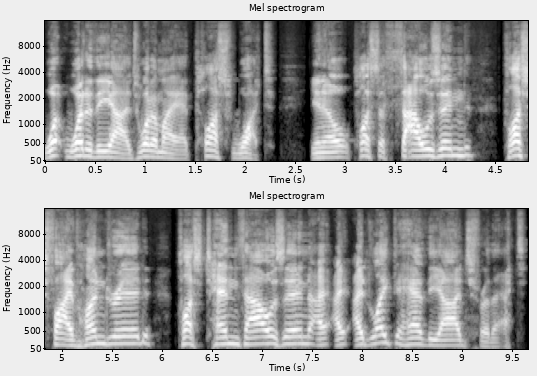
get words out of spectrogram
What what are the odds? What am I at? Plus what? You know, plus a thousand, plus five hundred, plus ten thousand. I, I I'd like to have the odds for that.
